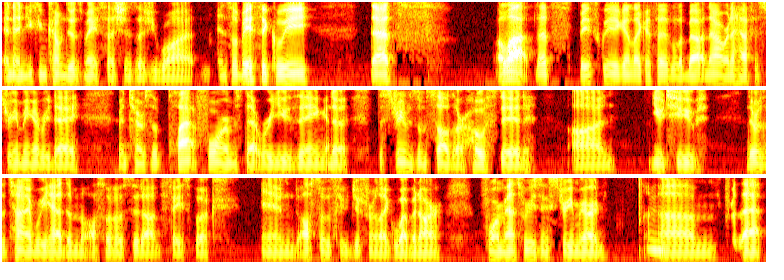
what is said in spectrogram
And then you can come to as many sessions as you want. And so basically, that's a lot. That's basically, again, like I said, about an hour and a half of streaming every day. In terms of platforms that we're using, the, the streams themselves are hosted on YouTube. There was a time we had them also hosted on Facebook and also through different like webinar formats. We're using StreamYard mm-hmm. um, for that.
